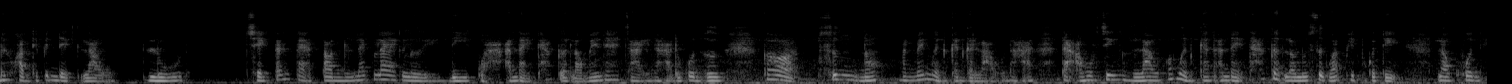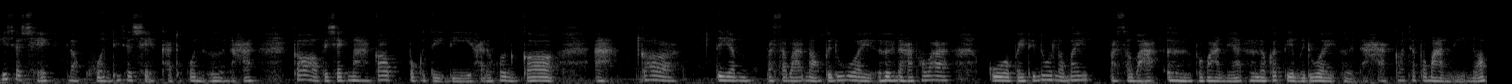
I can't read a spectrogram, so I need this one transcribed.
ด้วยความที่เป็นเด็กเรารู้ เช็คตั้งแต่ตอนแรก ๆเลยดีกว่าอันไหนถ้าเกิดเราไม่แน่ใจนะคะ ทุกคนเออก็ซึ่งเนาะมันไม่เหมือนกันกับเรานะคะ แต่เอาจริงเราก็เหมือนกันอันไหนถ้าเกิดเรารู้สึกว่าผิดปกติ เราควรที่จะเช็ค เราควรที่จะเช็คค่ะทุกคนเออนะคะ ก็ไปเช็คมาก็ปกติดีค่ะทุกคนก็อะก็เตรียมปัสสาวะน้องไปด้วยเออนะคะเพราะว่ากลัวไปที่นู่นเราไม่ปัสสาวะเออประมาณเนี้ยเออเราก็เตรียมไปด้วยเออนะคะ ก็จะประมาณนี้เนาะ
